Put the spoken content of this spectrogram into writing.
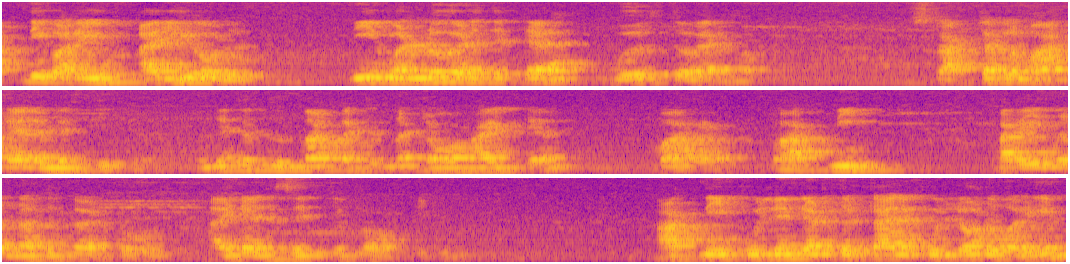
അഗ്നി പറയും അരിയോട് നീ വെള്ളം എടുത്തിട്ട് വീർത്ത് വരണം. സ്ട്രക്ചറിൽ മാറ്റം വരുത്തിയിട്ട്. എന്നിട്ട് തിന്നാൻ പറ്റുന്ന ചോറായിട്ട് മാറണം. അപ്പൊ അഗ്നി പറയുന്നുണ്ട് അത് കേട്ടോ അതിനനുസരിച്ച് പ്രവർത്തിക്കുന്നു. അഗ്നി പുല്ലിന്റെ അടുത്ത് ഇട്ടാൽ പുല്ലോട് പറയും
